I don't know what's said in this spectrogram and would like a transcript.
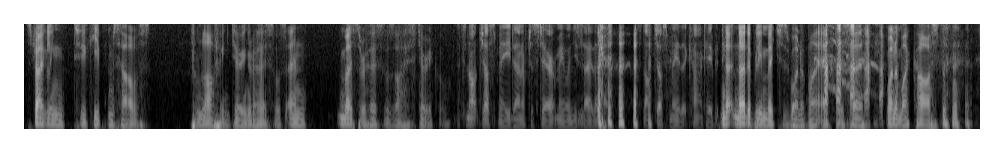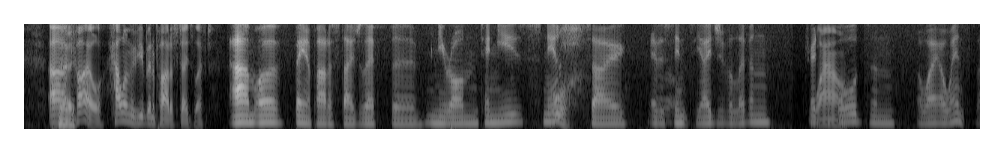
struggling to keep themselves from laughing during rehearsals. And most rehearsals are hysterical. It's not just me. You don't have to stare at me when you say that. it's not just me that can't keep it. No, notably, Mitch is one of my actors, so one of my cast. Uh, Kyle, how long have you been a part of Stage Left? Um, I've been a part of Stage Left for near on 10 years now. Ooh. So ever since the age of 11, tread Wow. the boards and away I went. So,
